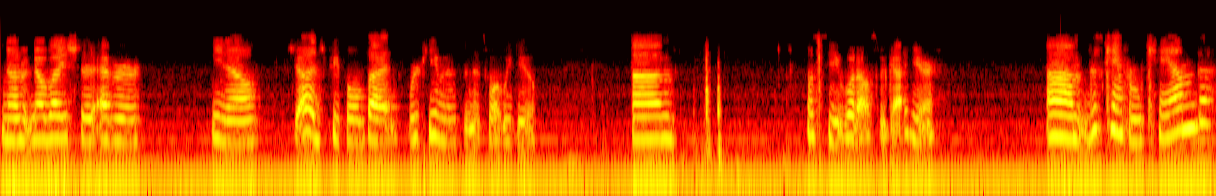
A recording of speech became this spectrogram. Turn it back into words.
No, nobody should ever, you know, judge people, but we're humans, and it's what we do. Um, let's see, what else we got here? Um, this came from Camb.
